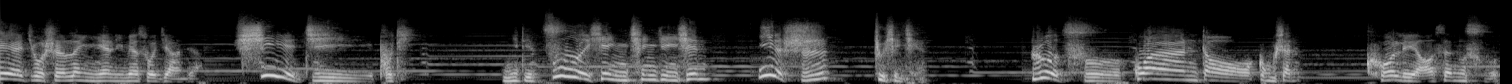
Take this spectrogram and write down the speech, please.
这就是楞严里面所讲的谢即菩提。你的自信清净心一时就现前，若此观照共生，可了生死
